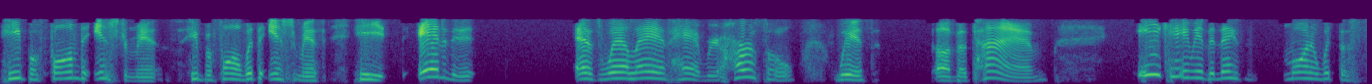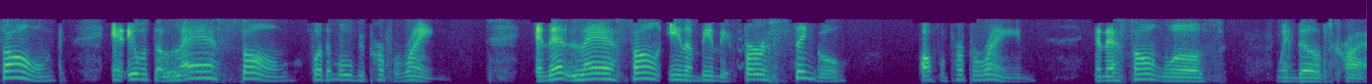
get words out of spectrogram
He performed the instruments he performed with the instruments. He edited it as well as had rehearsal with uh, the time. He came in the next morning with the song, and it was the last song for the movie Purple Rain. And that last song ended up being the first single off of Purple Rain, and that song was When Doves Cry.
